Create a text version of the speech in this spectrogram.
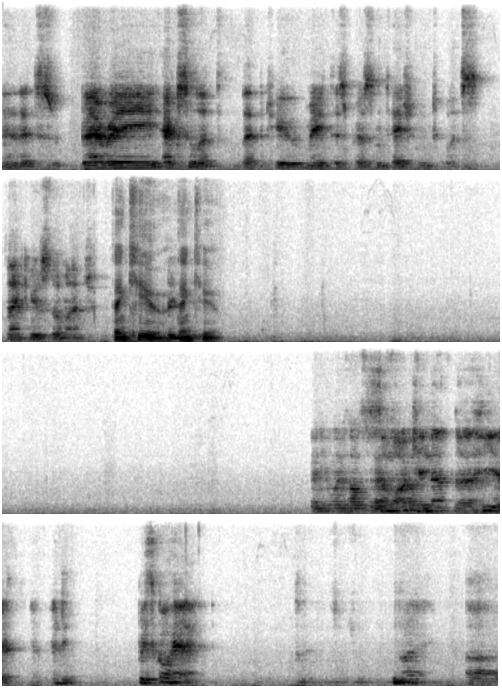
and it's very excellent that you made this presentation to us. Thank you so much. Thank you. Thank you. Anyone else? Someone cannot uh, hear. Please go ahead. Hi, uh,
